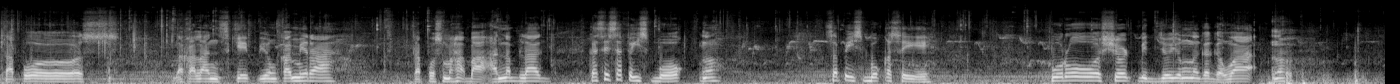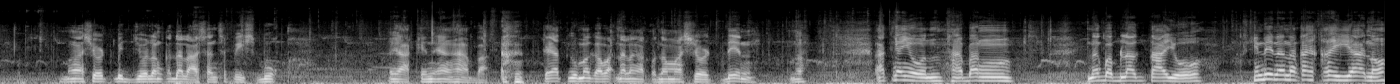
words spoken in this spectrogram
Tapos naka-landscape yung camera. Tapos mahabaan na vlog. Kasi sa Facebook, no? Sa Facebook kasi puro short video yung nagagawa, no? Mga short video lang kadalasan sa Facebook. Kaya akin na yung haba. Kaya't gumagawa na lang ako ng mga short din, no? At ngayon, habang nagba-vlog tayo, hindi na nakakahiya, no?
